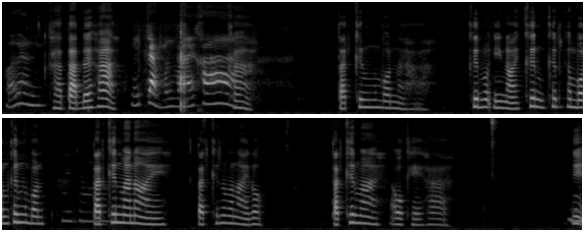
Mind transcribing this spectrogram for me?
เพราะอะไรนี่ค่ะตัดเลยค่ะ ไม่จับมันไว้ค่ะ ค่ะ ตัดขึ้นข้างบนหน่อยค่ะ ขึ้นอีกหน่อยขึ้นขึ้นข้างบนขึ้นข้างบนไม่ต้องตัดขึ้นมาหน่อย ตัดขึ้นมาหน่อยลูกตัดขึ้นมาหน่อยโอเคค่ะ นี่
